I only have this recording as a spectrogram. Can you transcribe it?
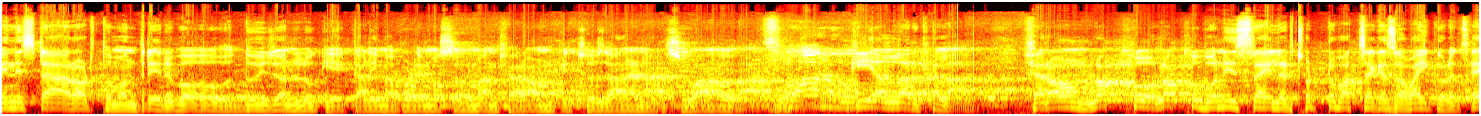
মিনিস্টার অর্থমন্ত্রীর বউ, দুইজন লুকিয়ে কালিমা পড়ে মুসলমান, ফেরাউন কিছু জানে না, সুবহানাল্লাহ। কি আল্লাহর খেলা? ফেরাউন লক্ষ লক্ষ বনি ইসরায়েলের ছোট্ট বাচ্চাকে জবাই করেছে।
